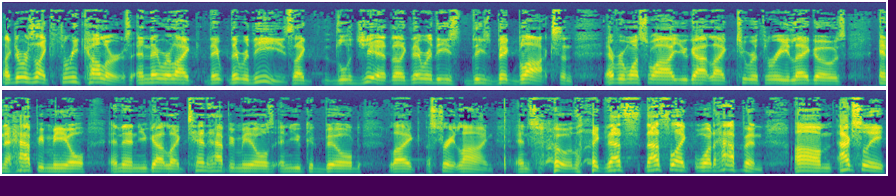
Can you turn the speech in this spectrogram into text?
Like there was like three colors and they were like, they, they were these, like legit, like they were these, these big blocks. And every once in a while you got like two or three Legos in a Happy Meal and then you got like 10 Happy Meals and you could build like a straight line. And so like that's, that's like what happened. Um, actually,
